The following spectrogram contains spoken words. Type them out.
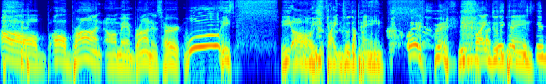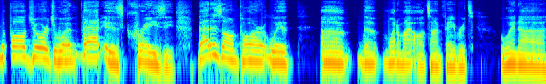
Oh, oh, Bron. Oh man, Bron is hurt. Woo! He's he. Oh, he's fighting through the pain. Wait a minute. He's fighting I through the think I pain. just seen the Paul George one. That is crazy. That is on par with um, the one of my all time favorites when uh,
